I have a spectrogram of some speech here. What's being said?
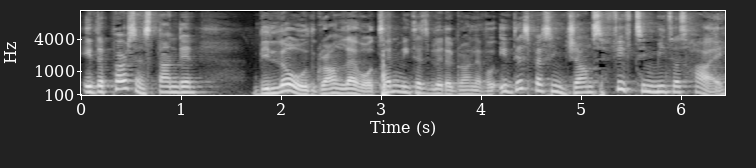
If the person standing below the ground level, 10 meters below the ground level, if this person jumps 15 meters high,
